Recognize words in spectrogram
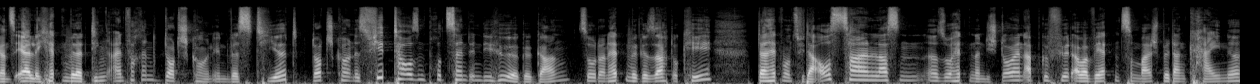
Ganz ehrlich, hätten wir das Ding einfach in Dogecoin investiert, Dogecoin ist 4000% in die Höhe gegangen, so, dann hätten wir gesagt, okay, dann hätten wir uns wieder auszahlen lassen, äh, so hätten dann die Steuern abgeführt, aber wir hätten zum Beispiel dann keine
